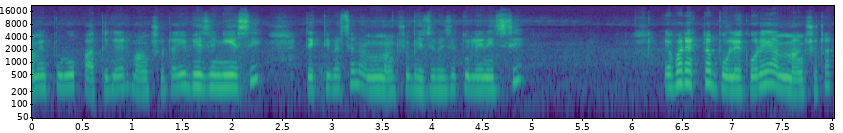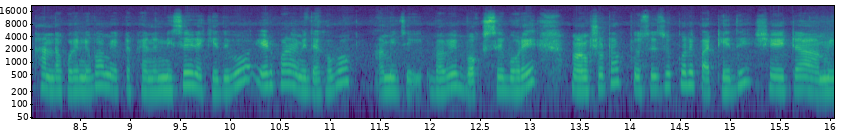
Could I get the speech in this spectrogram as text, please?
আমি পুরো পাতিলের মাংসটাই ভেজে নিয়েছি। দেখতে পাচ্ছেন, আমি মাংস ভেজে ভেজে তুলে নিচ্ছি। এবার একটা বলে করে আমি মাংসটা ঠান্ডা করে নেব। আমি একটা ফ্যানের নিচে রেখে দেব। এরপর আমি দেখাবো, আমি যেভাবে বক্সে ভরে মাংসটা প্রসেস করে পাঠিয়ে দিই, সেটা আমি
